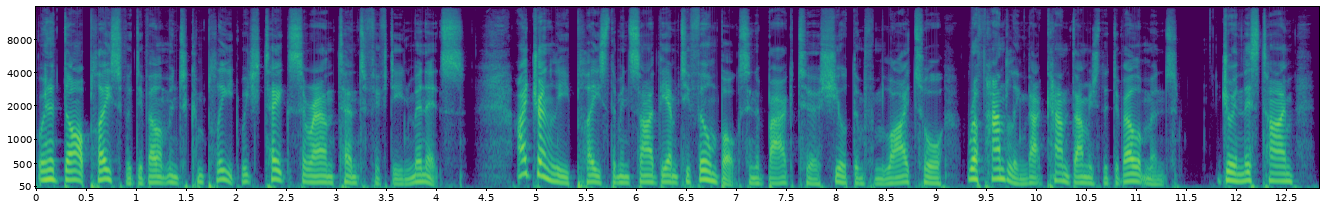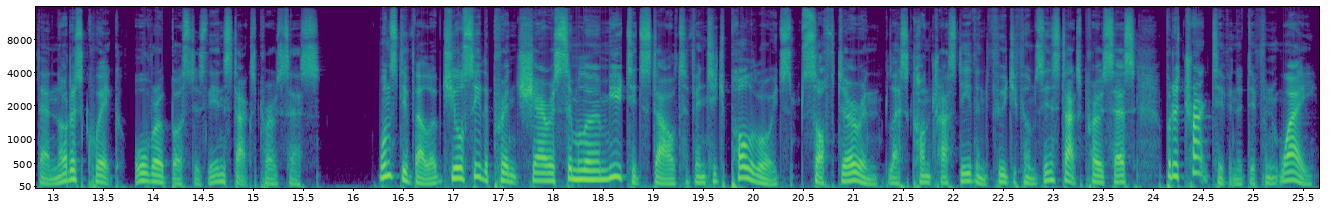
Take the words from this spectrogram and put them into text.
or in a dark place for development to complete, which takes around 10 to 15 minutes. I generally place them inside the empty film box in a bag to shield them from light or rough handling that can damage the development. During this time, they're not as quick or robust as the Instax process. Once developed, you'll see the print share a similar muted style to vintage Polaroids, softer and less contrasty than Fujifilm's Instax process, but attractive in a different way.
